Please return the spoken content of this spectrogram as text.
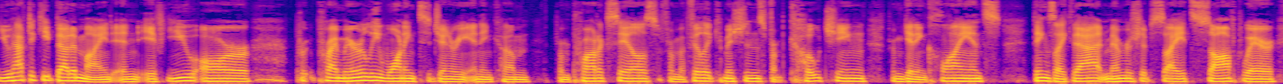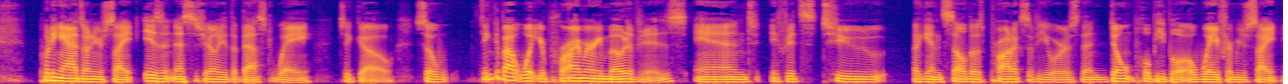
you have to keep that in mind. And if you are pr- primarily wanting to generate an income from product sales, from affiliate commissions, from coaching, from getting clients, things like that, membership sites, software, putting ads on your site isn't necessarily the best way to go. So think about what your primary motive is. And if it's to again sell those products of yours then don't pull people away from your site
